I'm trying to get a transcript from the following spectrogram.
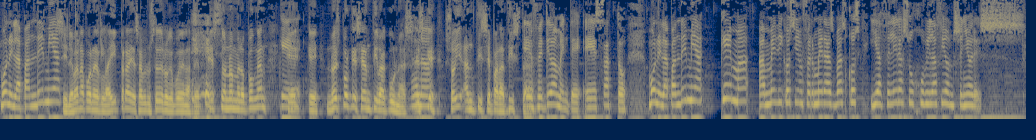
Bueno, y la pandemia. Si le van a poner la IPRA, ya saben ustedes lo que pueden hacer. Esto no me lo pongan, que, que no es porque sea antivacunas, no, es no. que soy antiseparatista. Efectivamente, exacto. Bueno, y la pandemia quema a médicos y enfermeras vascos y acelera su jubilación, señores.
